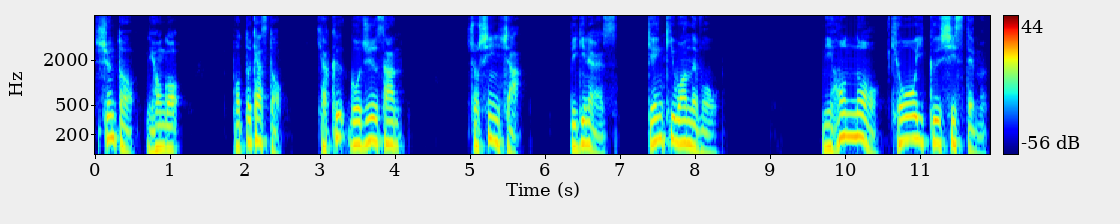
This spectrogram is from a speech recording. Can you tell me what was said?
春と日本語、ポッドキャスト。153、初心者、beginners、元気。one level、日本の教育システム、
